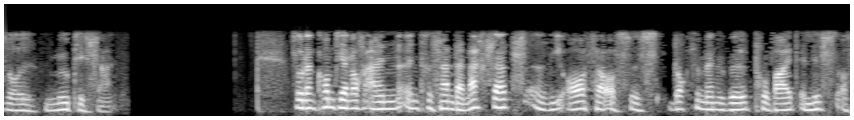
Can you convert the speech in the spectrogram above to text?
soll möglich sein. So, dann kommt ja noch ein interessanter Nachsatz. The author of this document will provide a list of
